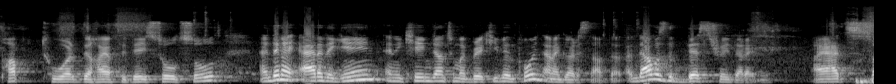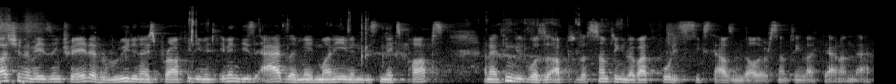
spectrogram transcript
popped toward the high of the day, sold, sold, and then I added again, and it came down to my break-even point, and I got to stop that. And that was the best trade that I did. I had such an amazing trade, a really nice profit. Even, even these ads, I made money. Even this next pops, and I think it was up to something about forty-six thousand dollars, something like that on that.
